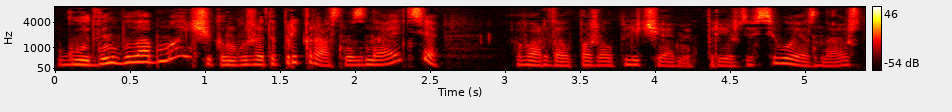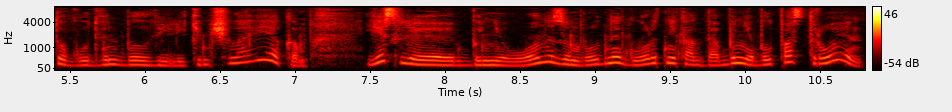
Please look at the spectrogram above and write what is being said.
Гудвин был обманщиком, вы же это прекрасно знаете». Вардал пожал плечами. «Прежде всего, я знаю, что Гудвин был великим человеком. Если бы не он, изумрудный город никогда бы не был построен».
